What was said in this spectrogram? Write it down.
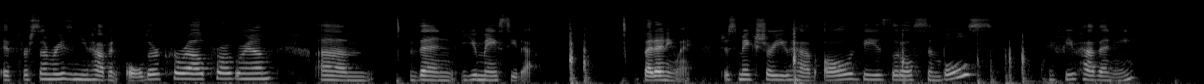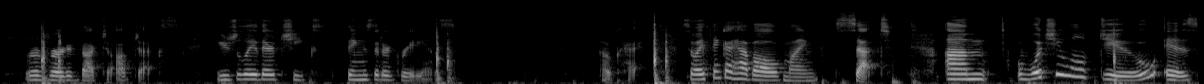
If for some reason you have an older Corel program, um, then you may see that. But anyway, just make sure you have all of these little symbols, if you have any, reverted back to objects. Usually they're cheeks, things that are gradients. Okay, so I think I have all of mine set. Um, what you will do is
